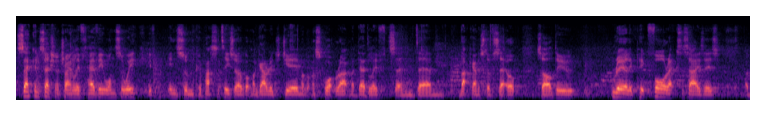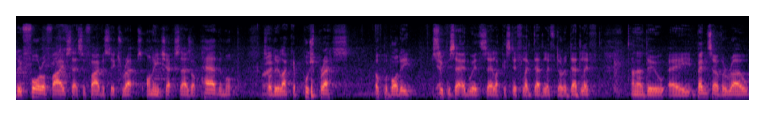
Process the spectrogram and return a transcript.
Second session, I try and lift heavy once a week, if in some capacity. So I've got my garage gym, I've got my squat rack, my deadlifts, and um, that kind of stuff set up. So I'll do really pick four exercises. I'll do four or five sets of five or six reps on each exercise. I'll pair them up. So I'll do like a push press, upper body, supersetted with say like a stiff leg deadlift or a deadlift, and I'll do a bent over row,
